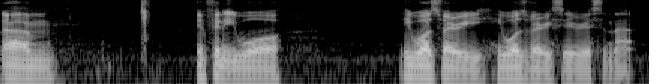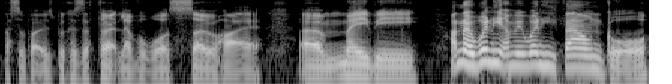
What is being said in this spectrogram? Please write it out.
um, Infinity War, he was very he was very serious in that, I suppose, because the threat level was so high. Um, maybe I don't know when he, I mean, when he found Gorr,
